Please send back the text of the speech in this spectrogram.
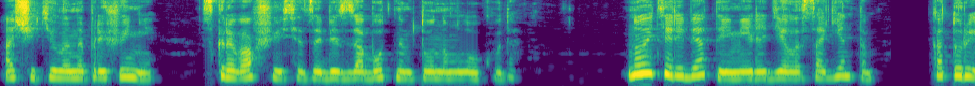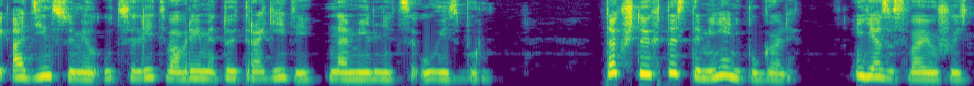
ощутила напряжение, скрывавшееся за беззаботным тоном Локвуда. Но эти ребята имели дело с агентом, который один сумел уцелеть во время той трагедии на мельнице Уизбурн. Так что их тесты меня не пугали. Я за свою жизнь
